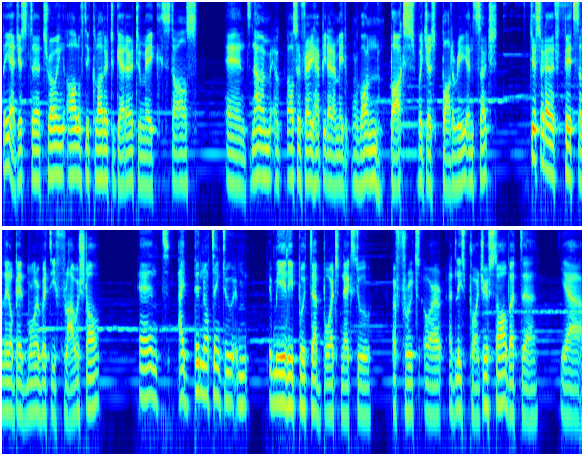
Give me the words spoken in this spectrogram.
But yeah, just uh, throwing all of the clutter together to make stalls and now I'm also very happy that I made one box with just pottery and such. Just so that it fits a little bit more with the flower stall. And I did not think to Im immediately put that board next to a fruit or at least produce stall, but uh, yeah.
